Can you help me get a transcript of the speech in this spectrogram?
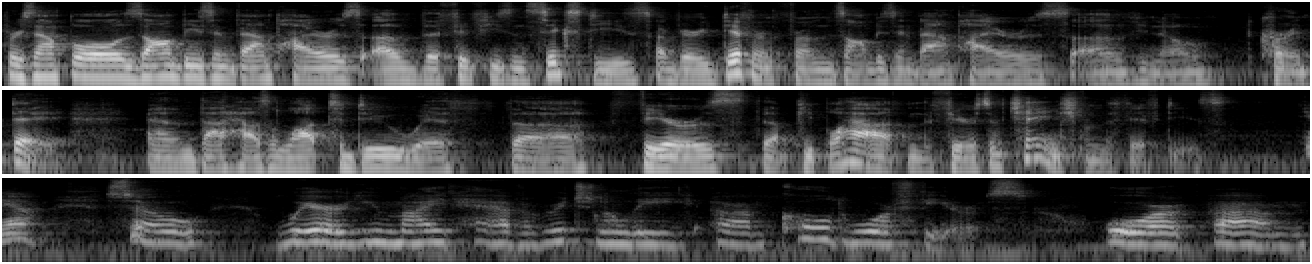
For example, zombies and vampires of the 50s and 60s are very different from zombies and vampires of, you know, current day. And that has a lot to do with the fears that people have, and the fears have changed from the 50s. Yeah, so where you might have originally um, Cold War fears or um,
